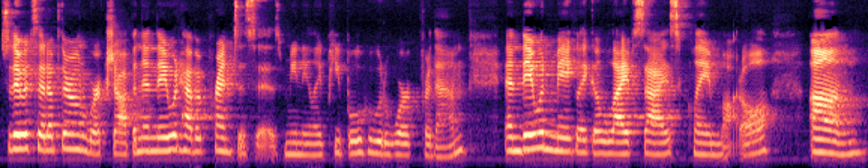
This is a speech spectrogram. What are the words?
So they would set up their own workshop and then they would have apprentices, meaning like people who would work for them, and they would make like a life size clay model. Um,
